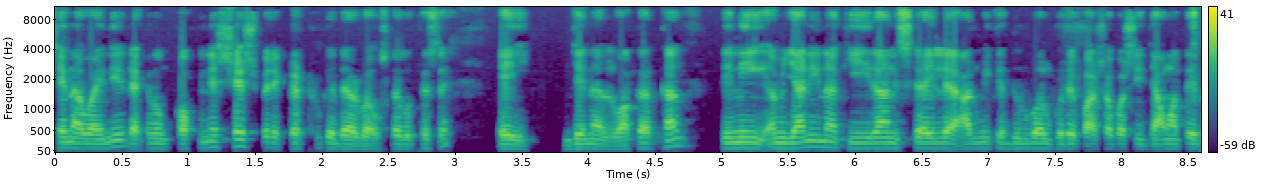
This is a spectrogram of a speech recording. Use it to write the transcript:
সেনাবাহিনীর একদম কফিনের শেষ পেরে একটা ঠুকে দেওয়ার ব্যবস্থা করতেছে এই জেনারেল ওয়াকার খান। তিনি, আমি জানি না কি ইরান স্টাইলে আর্মিকে দুর্বল করে পাশাপাশি জামাতের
